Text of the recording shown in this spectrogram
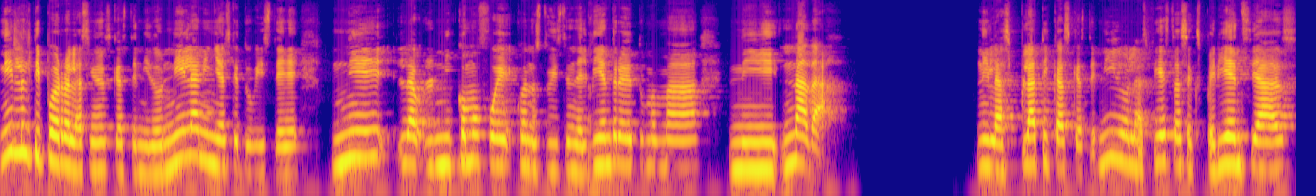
ni el tipo de relaciones que has tenido, ni la niñez que tuviste, ni, ni cómo fue cuando estuviste en el vientre de tu mamá, ni nada. Ni las pláticas que has tenido, las fiestas, experiencias,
